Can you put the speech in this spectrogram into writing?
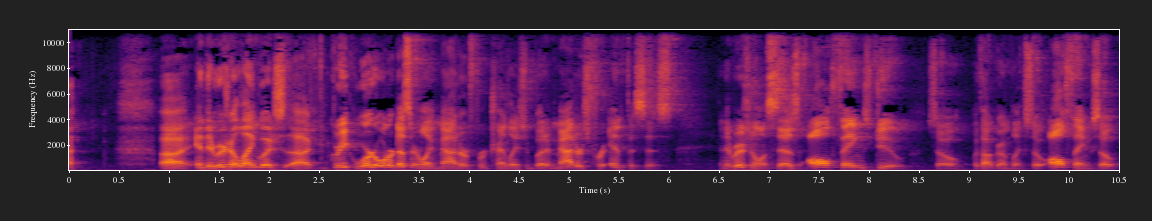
uh, in the original language, uh, Greek word order doesn't really matter for translation, but it matters for emphasis. In the original, it says, all things do. So, without grumbling. So, all things. So,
